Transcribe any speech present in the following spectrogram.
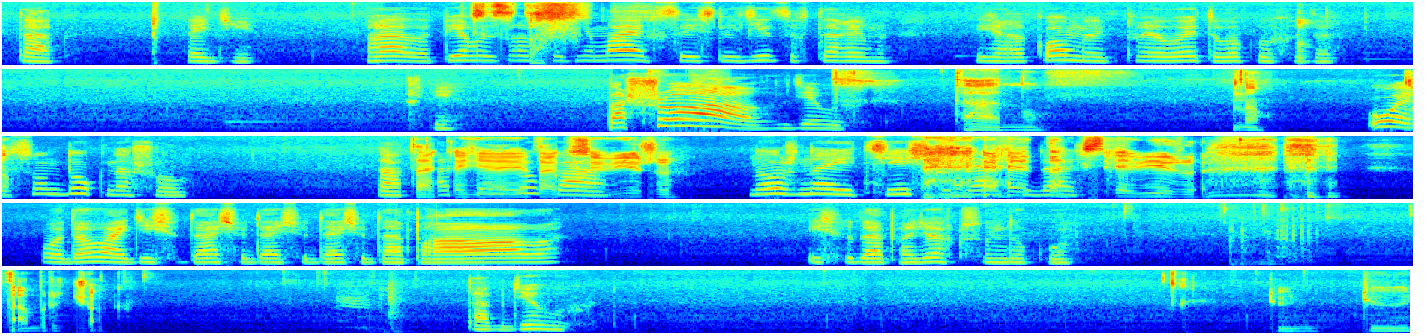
Так, пойди. Правило. Первый игрок поднимается и следит за вторым игроком и приводит его к выходу. Пошли. Пошел! Где выход? Да, ну. Ну, Ой, Ну. сундук нашел. Так, так, от а я и так все вижу. нужно идти сюда, сюда. так все вижу. О, давай, иди сюда, сюда, сюда, сюда, право. И сюда пройдешь к сундуку. Там рычаг. Так, где выход?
